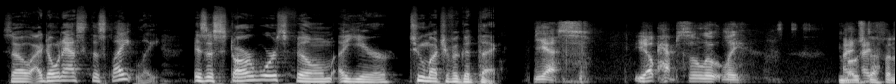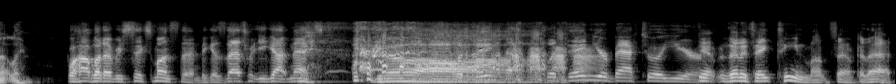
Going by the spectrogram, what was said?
So I don't ask this lightly. Is a Star Wars film a year too much of a good thing? Yes. Yep. Absolutely. Most I- definitely. Well, how about every six months then? Because that's what you got next. But then, but then you're back to a year. Yeah, then it's 18 months after that.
